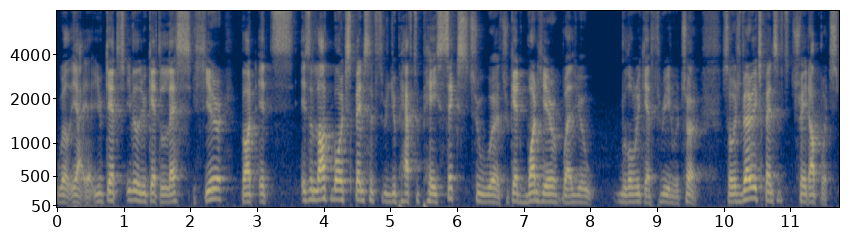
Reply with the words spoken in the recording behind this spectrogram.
well, yeah, yeah, you get even though you get less here, but it's it's a lot more expensive. You have to pay six to uh, to get one here, while you will only get three in return. So it's very expensive to trade upwards.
